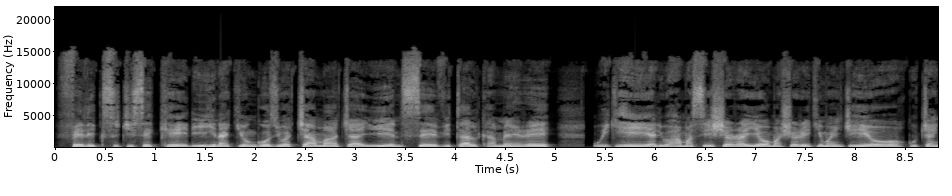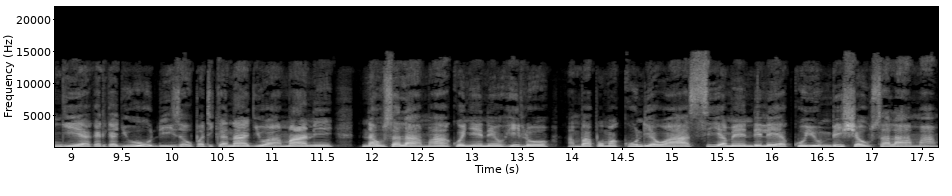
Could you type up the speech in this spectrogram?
Felix Tshisekedi na kiongozi wa chama cha UNC Vital Kamerhe wiki hii aliwahamasisha raia wa mashariki mwa nchi hiyo kuchangia katika juhudi za upatikanaji wa amani na usalama kwenye eneo hilo ambapo makundi ya waasi yameendelea kuyumbisha usalama.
